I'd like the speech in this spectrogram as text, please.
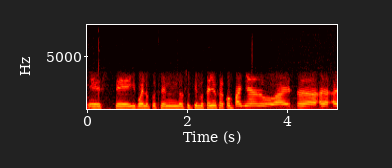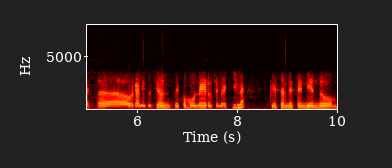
Este, y bueno, pues en los últimos años ha acompañado a esta, a, a esta organización de comuneros en Aquila que están defendiendo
